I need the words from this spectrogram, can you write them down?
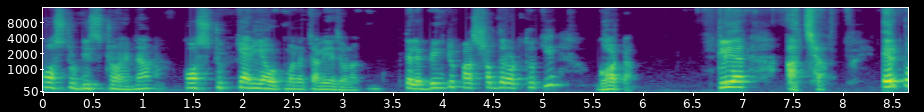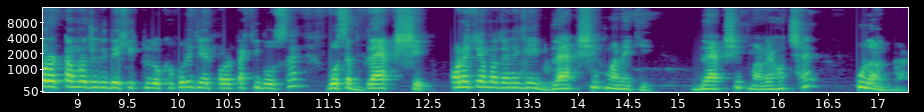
কজ টু ডিস্ট্রয় না কজ টু ক্যারি আউট মানে চালিয়ে যাও না। তাহলে ব্রিং টু পাস শব্দের অর্থ কি? ঘটা। ক্লিয়ার আচ্ছা। এরপরটা আমরা যদি দেখি, একটু লক্ষ্য করি যে এরপরটা কি বলছে? বলছে ব্ল্যাক শিপ অনেকে আমরা জানি যে এই ব্ল্যাক শিপ মানে কি? ব্ল্যাক শিপ মানে হচ্ছে কুলাঙ্গার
